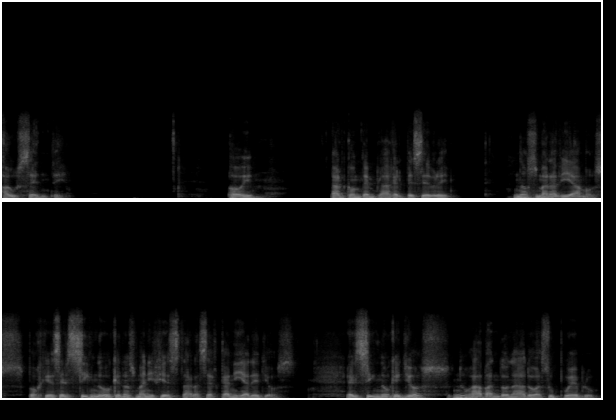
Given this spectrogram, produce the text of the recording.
ausente. Hoy, al contemplar el pesebre, nos maravillamos porque es el signo que nos manifiesta la cercanía de Dios, el signo que Dios no ha abandonado a su pueblo,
